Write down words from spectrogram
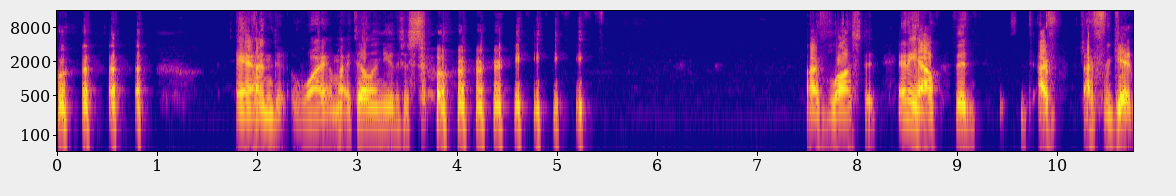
and why am I telling you this story? I've lost it. Anyhow, the I I forget.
